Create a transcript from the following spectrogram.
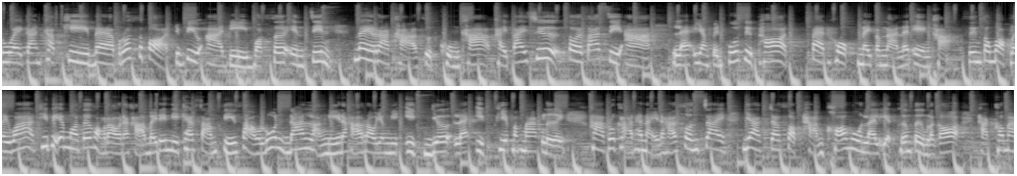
ด้วยการขับขี่แบบรถสปอร์ต WRD Boxer Engine ในราคาสุดคุ้มค่าภายใต้ชื่อ Toyota GR และยังเป็นผู้สืบทอด 86 ในตำนานนั่นเองค่ะ ซึ่งต้องบอกเลยว่า TPM Motor ของเรานะคะ ไม่ได้มีแค่ 3 สี 3 รุ่นด้านหลังนี้นะคะ เรายังมีอีกเยอะและอีกเพียบมากๆเลย หากลูกค้าท่านไหนนะคะ สนใจอยากจะสอบถามข้อมูลรายละเอียดเพิ่มเติม แล้วก็ทักเข้ามา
